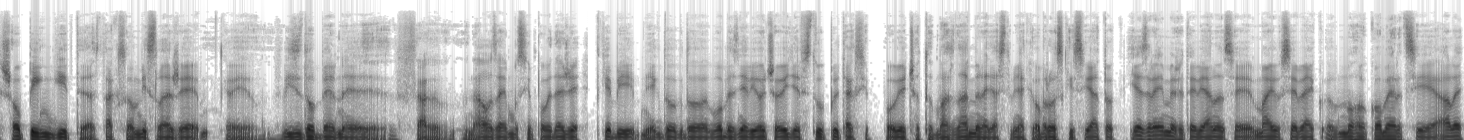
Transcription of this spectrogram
shoppingy, teda, tak som myslel, že je vyzdobené. Naozaj musím povedať, že keby niekto, kto vôbec nevie, o čo ide, vstúpil, tak si povie, čo to má znamenať. Asi to nejaký obrovský sviatok. Je zrejme, že tie Vianoce majú v sebe aj mnoho komercie, ale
